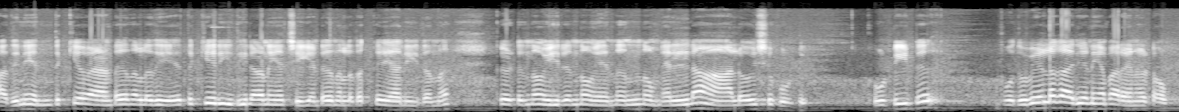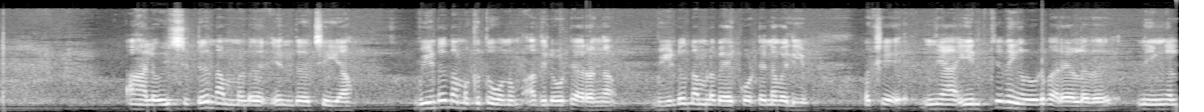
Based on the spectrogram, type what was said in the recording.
അതിന് എന്തൊക്കെയാണ് വേണ്ടതെന്നുള്ളത് ഏതൊക്കെ രീതിയിലാണ് ഞാൻ ചെയ്യേണ്ടത് എന്നുള്ളതൊക്കെ ഞാൻ ഇരുന്ന് കിടന്നോ ഇരുന്നോ നിന്നും എല്ലാം ആലോചിച്ച് കൂട്ടി. കൂട്ടിയിട്ട് പൊതുവെയുള്ള കാര്യമാണ് ഞാൻ പറയുന്നത് കേട്ടോ. ആലോചിച്ചിട്ട് നമ്മൾ എന്ത് ചെയ്യാം? വീണ്ടും നമുക്ക് തോന്നും അതിലോട്ട് ഇറങ്ങാം. വീണ്ടും നമ്മൾ ബാക്കോട്ട് തന്നെ വലിയും. പക്ഷേ ഞാൻ എനിക്ക് നിങ്ങളോട് പറയാനുള്ളത് നിങ്ങൾ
